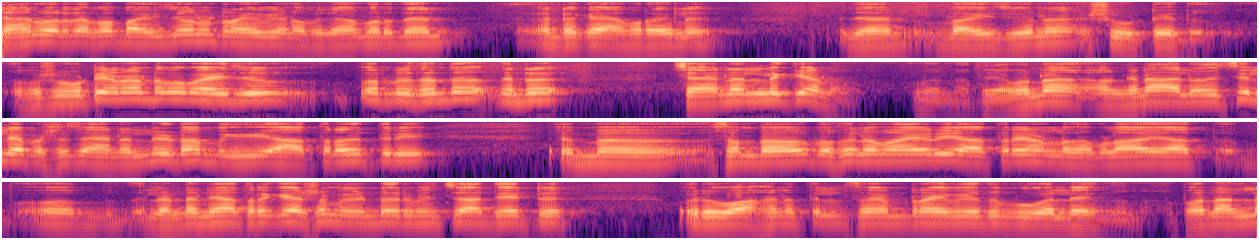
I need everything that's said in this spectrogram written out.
ഞാൻ വെറുതെ അപ്പോൾ ബൈജുവിനെ ഡ്രൈവ് ചെയ്യണം അപ്പോൾ ഞാൻ വെറുതെ എന്റെ ക്യാമറയിൽ ഞാൻ ബൈജുവിനെ ഷൂട്ട് ചെയ്തു. അപ്പോൾ ഷൂട്ട് ചെയ്യണ കണ്ടപ്പോൾ ബൈജു പറഞ്ഞു ഇതെന്താ നിന്റെ ചാനലിലേക്കാണ് അപ്പോൾ ഞാൻ പറഞ്ഞാൽ അങ്ങനെ ആലോചിച്ചില്ല. പക്ഷേ ചാനലിൽ ഇടാം. ഈ യാത്ര ഇത്തിരി ഉം, ബഹുലമായൊരു ഒരു യാത്രയാണല്ലോ നമ്മൾ ആ യാത്ര ലണ്ടൻ യാത്രയ്ക്ക് ശേഷം വീണ്ടും ഒരുമിച്ച് ആദ്യമായിട്ട് ഒരു വാഹനത്തിൽ സ്വയം ഡ്രൈവ് ചെയ്ത് പോവല്ലേ എന്നാണ് അപ്പോൾ നല്ല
